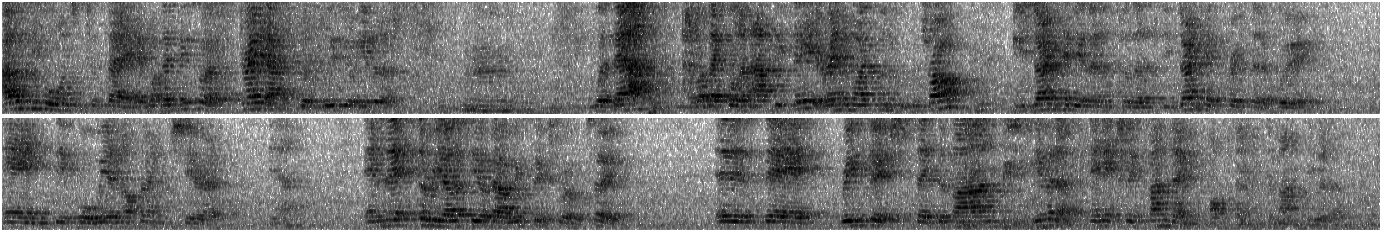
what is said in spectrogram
other people wanted to say, and what they said to us straight out was, where's your evidence? Without what they call an RCT, a randomized clinical control, you don't have evidence for this, you don't have proof that it works, and therefore we are not going to share it. Yeah? And that's the reality of our research world too, is that research, they demand evidence, and actually funding often demands evidence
